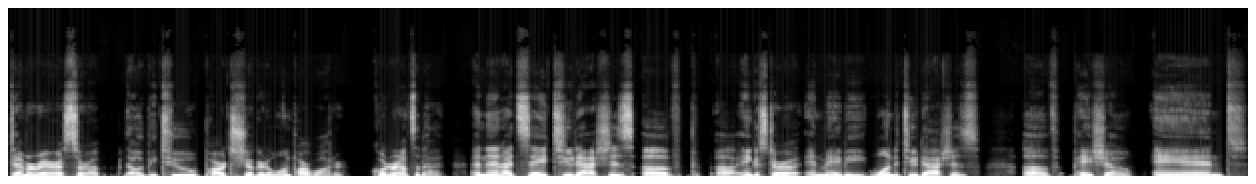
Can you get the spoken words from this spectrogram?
Demerara syrup. That would be two parts sugar to one part water, quarter ounce of that. And then I'd say two dashes of uh, Angostura and maybe one to two dashes of Peychaud and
